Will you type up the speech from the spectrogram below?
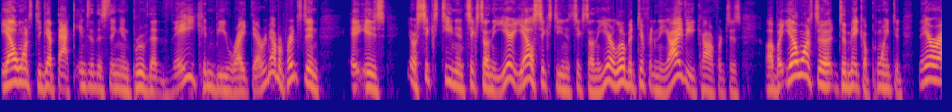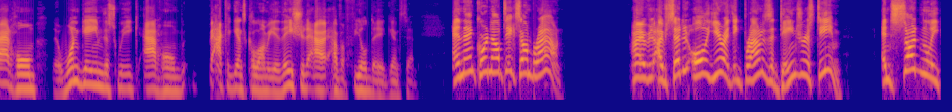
Yale wants to get back into this thing and prove that they can be right there. Remember, Princeton is you know 16 and 6 on the year. Yale 16 and 6 on the year, a little bit different in the Ivy conferences. Uh, but Yale wants to to make a point, and they are at home. They're one game this week at home, back against Columbia. They should have a field day against them. And then Cornell takes on Brown. I've, I've said it all year. I think Brown is a dangerous team. And suddenly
